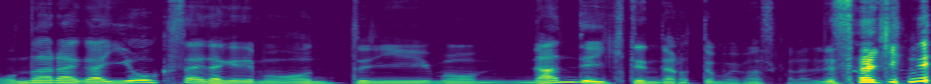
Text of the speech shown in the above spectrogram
おならが硫黄臭いだけでもう本当にもうなんで生きてんだろうって思いますからね。最近ね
